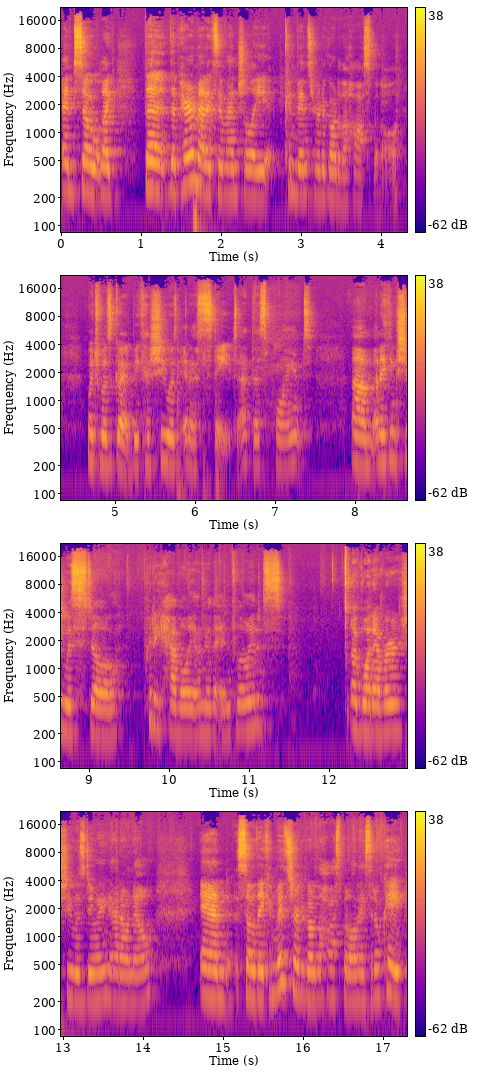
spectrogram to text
And so, like, the, the paramedics eventually convinced her to go to the hospital, which was good because she was in a state at this point. Um, and I think she was still pretty heavily under the influence of whatever she was doing. I don't know. And so they convinced her to go to the hospital, and I said, okay,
